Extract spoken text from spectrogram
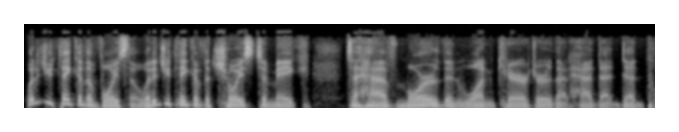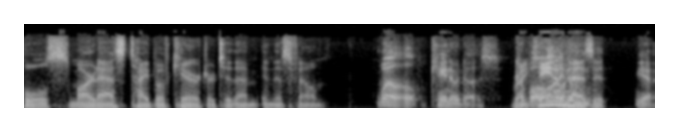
what did you think of the voice though? What did you think of the choice to make to have more than one character that had that Deadpool smartass type of character to them in this film? Well, Kano does. Right, Kabal, Kano know- has it. Yeah.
